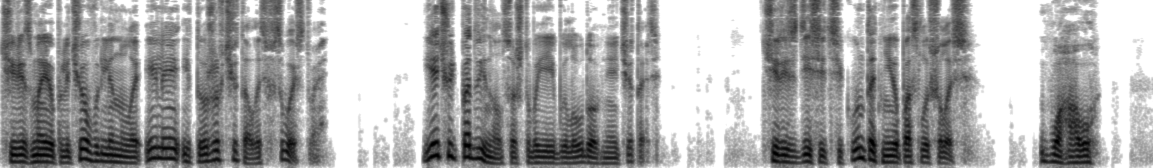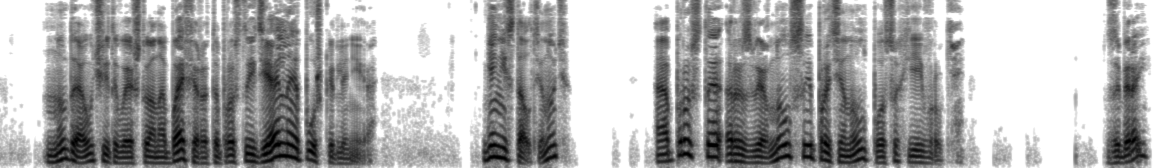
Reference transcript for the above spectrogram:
Через мое плечо выглянула Элия и тоже вчиталась в свойства. Я чуть подвинулся, чтобы ей было удобнее читать. Через 10 секунд от нее послышалось «Вау!». Ну да, учитывая, что она бафер, это просто идеальная пушка для нее. Я не стал тянуть, а просто развернулся и протянул посох ей в руки. «Забирай».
